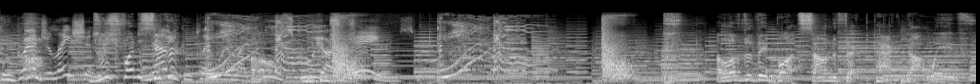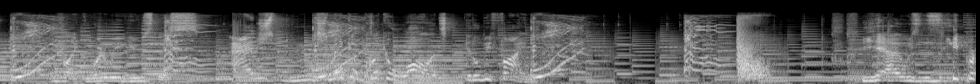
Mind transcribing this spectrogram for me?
Congratulations. Did you just find a Now you can play one of my Oh. cool schoolyard games. I love that they bought sound effect pack dot wave. Of like, where do we use this? I just, just make a click a wall. It's it'll be fine. Yeah, it was the zebra.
